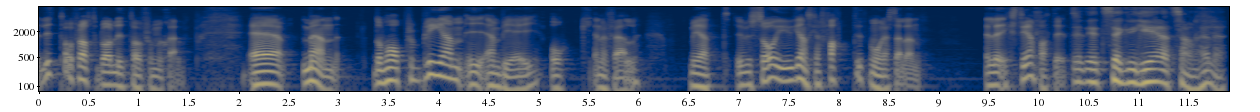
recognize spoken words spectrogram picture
Lite tag från Aftonbladet, lite tag från mig själv. Eh, men de har problem i NBA och NFL med att USA är ju ganska fattigt på många ställen. Eller extremt fattigt Det är ett segregerat samhälle.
